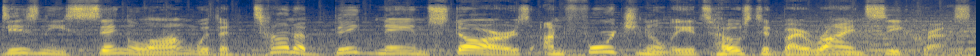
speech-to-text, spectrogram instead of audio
Disney sing along with a ton of big name stars. Unfortunately, it's hosted by Ryan Seacrest.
